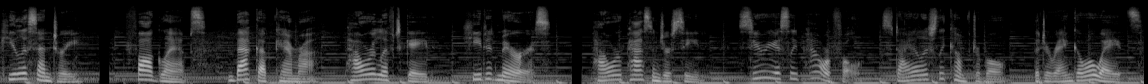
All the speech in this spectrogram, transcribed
keyless entry, fog lamps, backup camera, power liftgate, heated mirrors, power passenger seat. Seriously powerful, stylishly comfortable. The Durango awaits.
